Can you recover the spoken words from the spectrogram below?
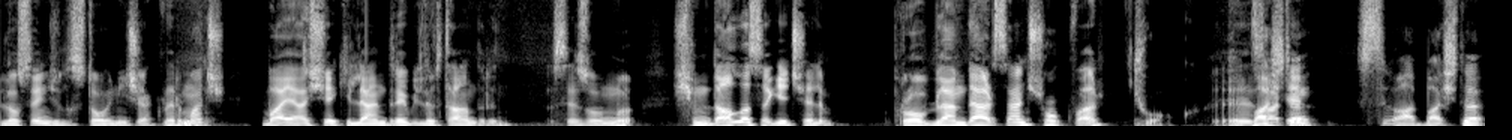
Los Angeles'ta oynayacakları maç. Bayağı şekillendirebilir Thunder'ın sezonunu. Şimdi Dallas'a geçelim. Problem dersen çok var. çok. Ee, Başta, Zaten başta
